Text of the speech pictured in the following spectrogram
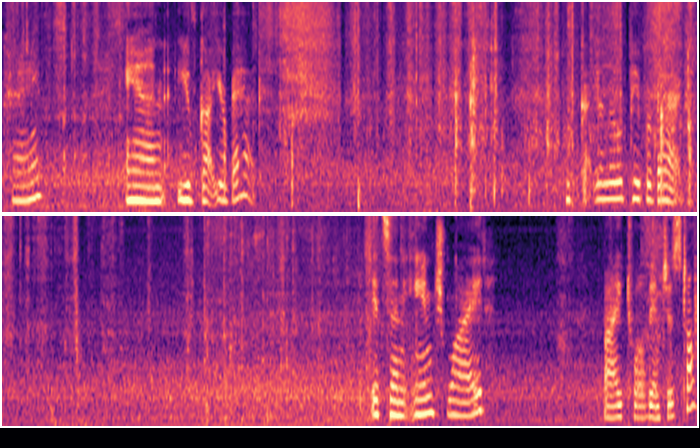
Okay, and you've got your bag. You've got your little paper bag. It's an inch wide by 12 inches tall.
